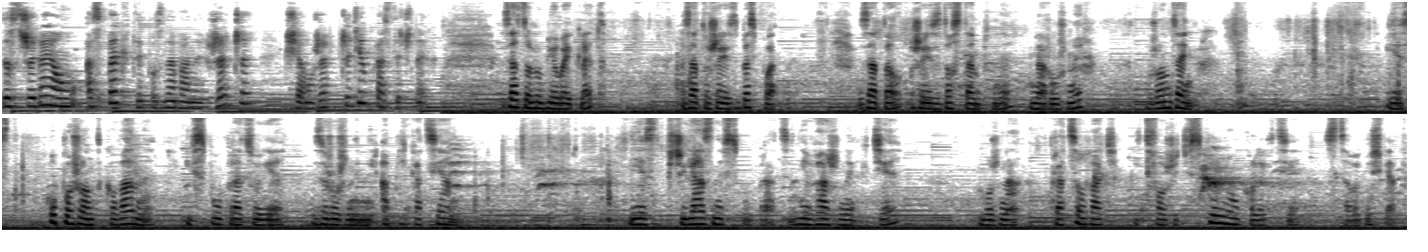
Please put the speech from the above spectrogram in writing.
dostrzegają aspekty poznawanych rzeczy, książek czy dzieł plastycznych. Za co lubię Wakelet? Za to, że jest bezpłatny. Za to, że jest dostępny na różnych urządzeniach. Jest uporządkowany i współpracuje z różnymi aplikacjami. Jest przyjazny współpracy, nieważne gdzie można pracować i tworzyć wspólną kolekcję z całego świata.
